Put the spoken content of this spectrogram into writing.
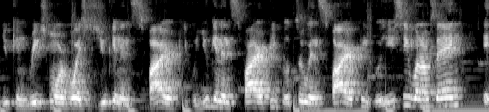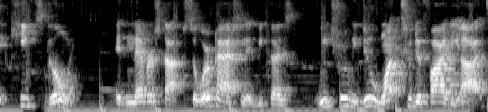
You can reach more voices. You can inspire people. You can inspire people to inspire people. You see what I'm saying? It keeps going. It never stops. So we're passionate because we truly do want to defy the odds.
